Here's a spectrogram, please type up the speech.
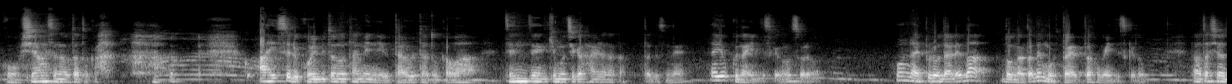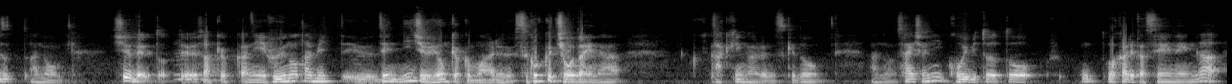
こう幸せな歌とか、愛する恋人のために歌う歌とかは、全然気持ちが入らなかったですね。良くないんですけど、それは。本来プロであれば、どんな歌でも歌えた方がいいんですけど、私はずっと、あの、シューベルトっていう作曲家に、冬の旅っていう全24曲もある、すごく長大な作品があるんですけど、あの、最初に恋人と別れた青年が、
